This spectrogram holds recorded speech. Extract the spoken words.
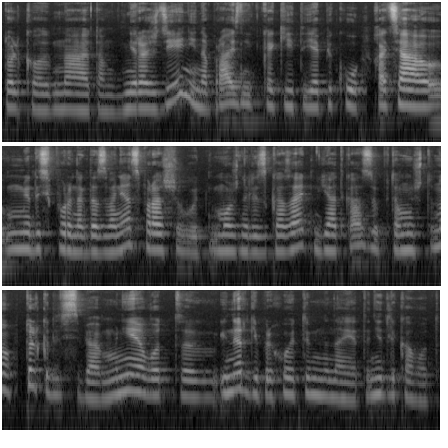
только на на там, дни рождения, на праздники какие-то я пеку. Хотя мне до сих пор иногда звонят, спрашивают, можно ли заказать. Я отказываю, потому что, ну, только для себя. Мне вот э, энергия приходит именно на это, не для кого-то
